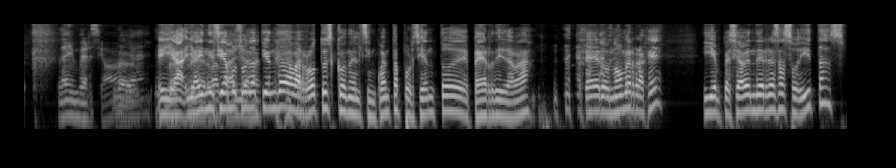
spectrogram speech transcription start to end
La inversión, La- ya. Y ya, iniciamos batalla. una tienda de abarrotes con el 50% de pérdida, ¿va? Pero no me rajé y empecé a vender esas soditas.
